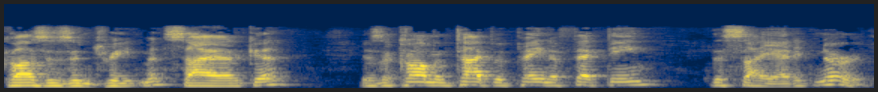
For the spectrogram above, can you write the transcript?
causes and treatments. Sciatica is a common type of pain affecting the sciatic nerve,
